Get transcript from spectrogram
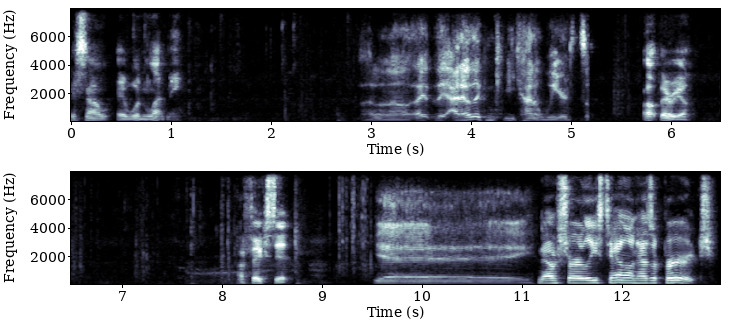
It's not. It wouldn't let me. I don't know. I, they, I know they can be kind of weird. So, Oh, there we go. I fixed it. yay. Now Charlize Talon has a perch.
